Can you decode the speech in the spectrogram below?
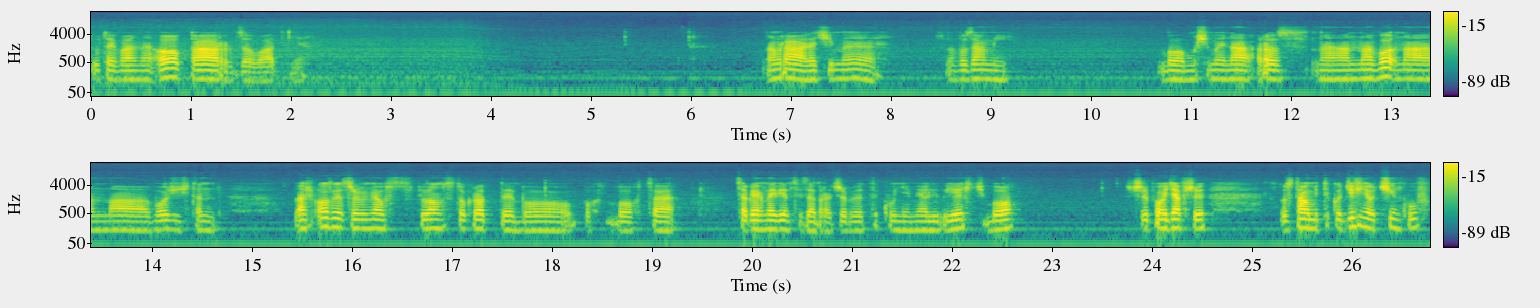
Tutaj walnę. O, bardzo ładnie. Dobra, lecimy z nawozami. Bo musimy na roz... na, na, nawozić ten nasz owiec, żeby miał splon stokrotny, bo, bo, bo chcę, chcę jak najwięcej zabrać, żeby te kunie mieli jeść, bo szczerze powiedziawszy, zostało mi tylko 10 odcinków,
